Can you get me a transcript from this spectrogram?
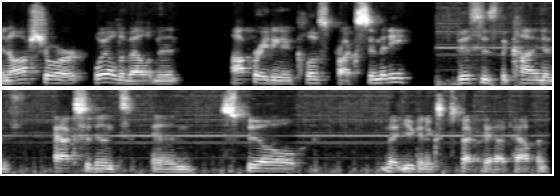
and offshore oil development operating in close proximity, this is the kind of accident and spill that you can expect to have happen.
